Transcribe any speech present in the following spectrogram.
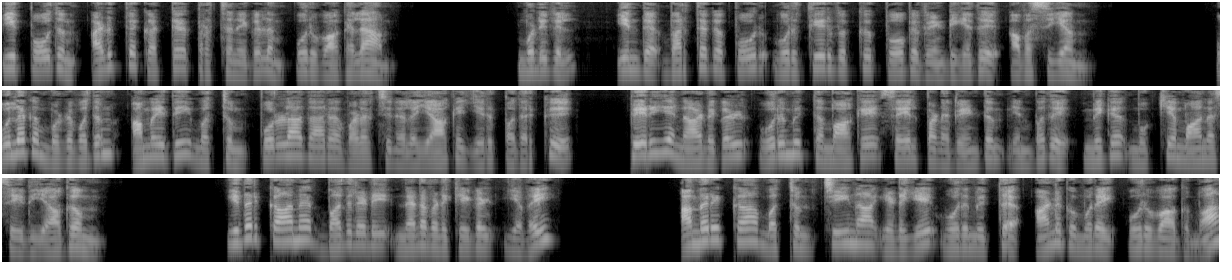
இப்போதும் அடுத்த கட்ட பிரச்சனைகளும் உருவாகலாம். முடிவில் இந்த வர்த்தக போர் ஒரு தீர்வுக்கு போக வேண்டியது அவசியம். உலகம் முழுவதும் அமைதி மற்றும் பொருளாதார வளர்ச்சி நிலையாக இருப்பதற்கு பெரிய நாடுகள் ஒருமித்தமாக செயல்பட வேண்டும் என்பது மிக முக்கியமான செய்தியாகும். இதற்கான பதிலடி நடவடிக்கைகள் எவை? அமெரிக்கா மற்றும் சீனா இடையே ஒருமித்த அணுகுமுறை உருவாகுமா?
